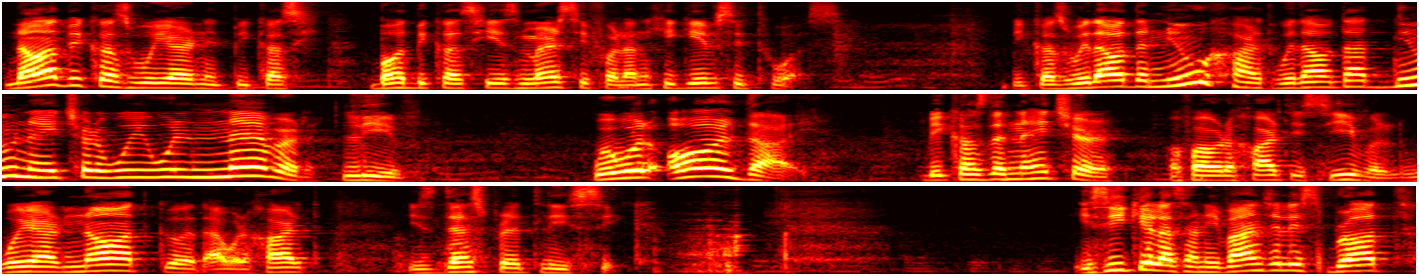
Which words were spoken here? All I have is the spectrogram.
not because we earn it, because, but because He is merciful and He gives it to us. Because without the new heart, without that new nature, we will never live. We will all die because the nature of our heart is evil. We are not good. Our heart is desperately sick. Ezekiel, as an evangelist, brought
